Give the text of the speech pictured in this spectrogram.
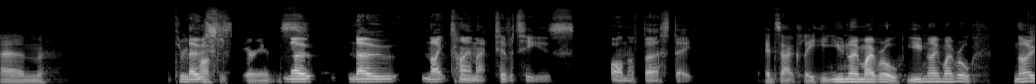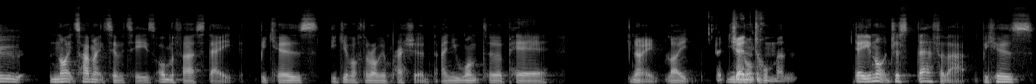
um through No past experience. no, no nighttime activities on a first date. exactly. You know my rule. You know my rule. No nighttime activities on the first date because you give off the wrong impression, and you want to appear, you know, like A You're not- gentleman. Yeah, you're not just there for that because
